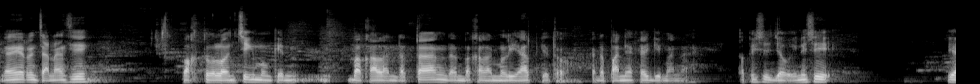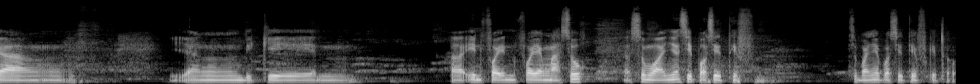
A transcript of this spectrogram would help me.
Jadi rencana sih waktu launching mungkin bakalan datang dan bakalan melihat gitu ke depannya kayak gimana. Tapi sejauh ini sih yang yang bikin uh, info-info yang masuk uh, semuanya sih positif. Semuanya positif gitu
